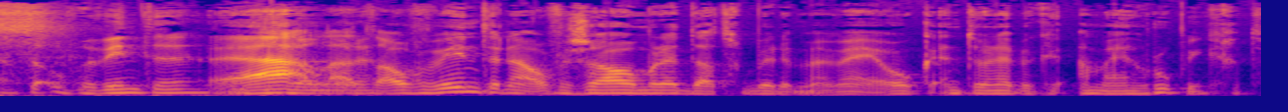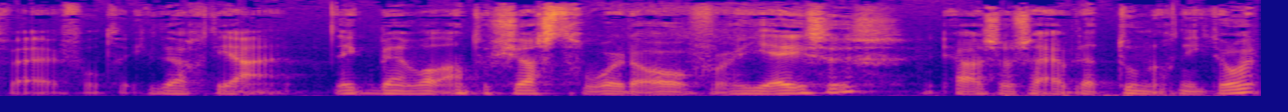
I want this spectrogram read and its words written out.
Laten overwinteren. Ja, laten overwinteren en overzomeren. Dat gebeurde bij mij ook. En toen heb ik aan mijn roeping getwijfeld. Ik dacht, ja, ik ben wel enthousiast geworden over Jezus. Ja, zo zeiden we dat toen nog niet hoor.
